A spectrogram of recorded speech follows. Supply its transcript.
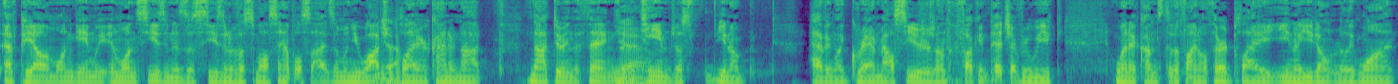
FPL in one game we in one season is a season of a small sample size, and when you watch Yeah. a player kind of not not doing the things, and the team just you know having like grand mal seizures on the fucking pitch every week, when it comes to the final third play, you know you don't really want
